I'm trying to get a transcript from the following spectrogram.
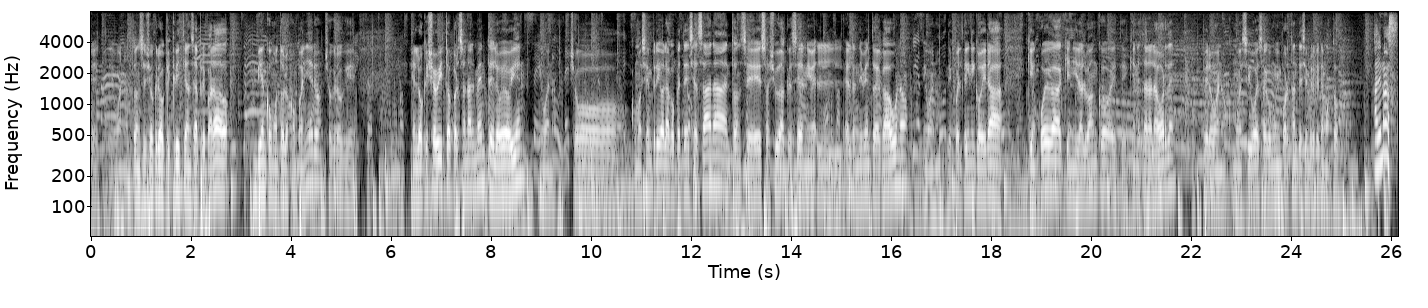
Este, bueno, entonces yo creo que Cristian se ha preparado bien como todos los compañeros. Yo creo que en lo que yo he visto personalmente lo veo bien y bueno, yo como siempre digo la competencia sana, entonces eso ayuda a crecer el, nivel, el rendimiento de cada uno y bueno, después el técnico dirá quién juega, quién irá al banco, este, quién estará a la orden, pero bueno, como decís vos es algo muy importante siempre que tenemos todo. Además,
